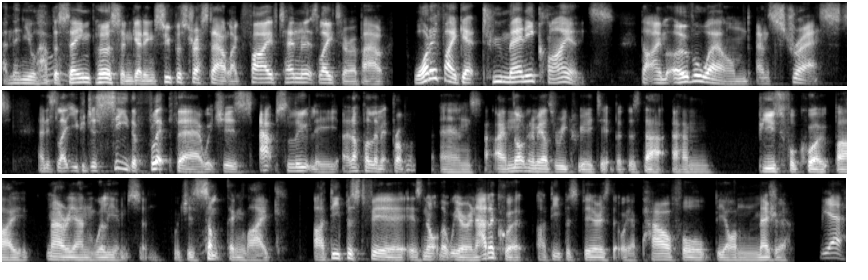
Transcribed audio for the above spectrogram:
And then you'll have the Oh. same person getting super stressed out like five, ten minutes later about what if I get too many clients that I'm overwhelmed and stressed? And it's like you could just see the flip there, which is absolutely an upper limit problem. And I'm not going to be able to recreate it, but there's that um, beautiful quote by Marianne Williamson, which is something like, Our deepest fear is not that we are inadequate, our deepest fear is that we are powerful beyond measure. Yes.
